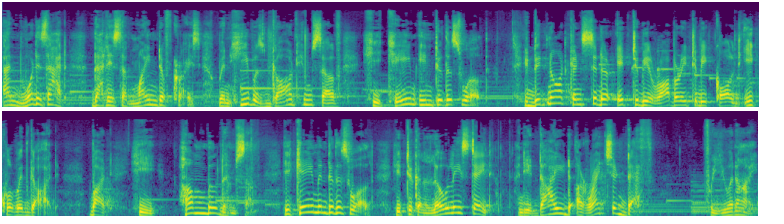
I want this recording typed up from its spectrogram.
And what is that? That is the mind of Christ. When he was God himself, he came into this world. He did not consider it to be robbery to be called equal with God, but he humbled himself. He came into this world. He took a lowly state and he died a wretched death for you and I.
